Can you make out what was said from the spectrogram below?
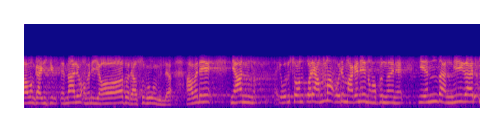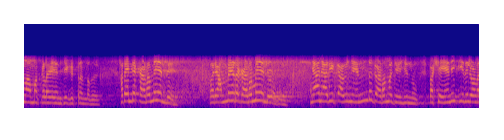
അവൻ കഴിക്കും. എന്നാലും അവന് യാതൊരു അസുഖവുമില്ല. അവനെ ഞാൻ ഒരു സ്വ ഒരമ്മ ഒരു മകനെ നോക്കുന്നതിന് എന്ത് അംഗീകാരമാണ് മക്കളെ എനിക്ക് കിട്ടേണ്ടത്? അതെന്റെ കടമയല്ലേ? ഒരമ്മയുടെ കടമയല്ലേ അത്? ഞാൻ അതിൽ കവിഞ്ഞ് എന്ത് കടമ ചെയ്യുന്നു? പക്ഷെ എനിക്കിതിലുള്ള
